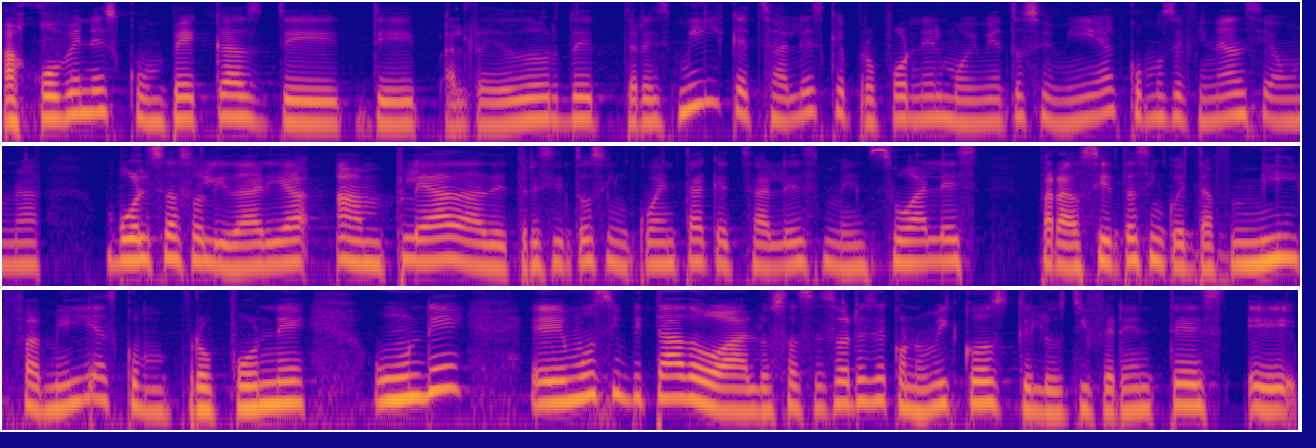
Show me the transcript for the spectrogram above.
a jóvenes con becas de, de alrededor de tres mil quetzales que propone el movimiento Semilla, cómo se financia una bolsa solidaria ampliada de 350 quetzales mensuales para 250 mil familias, como propone UNE. hemos invitado a los asesores económicos de los diferentes eh,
